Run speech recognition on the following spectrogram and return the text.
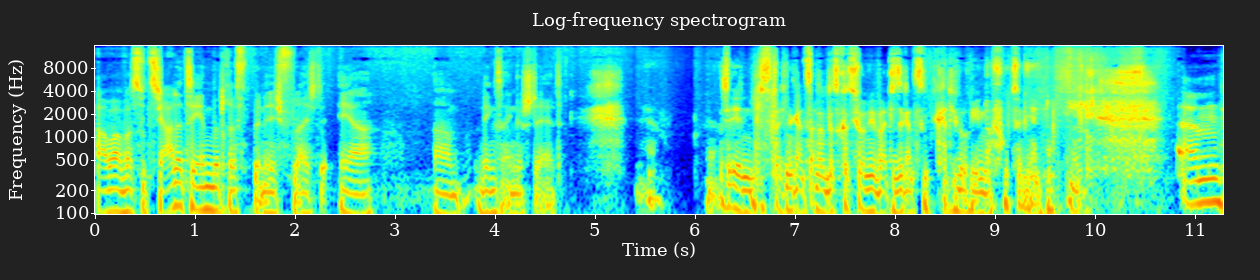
aber was soziale Themen betrifft, bin ich vielleicht eher ähm, links eingestellt. Ja. Das ist, vielleicht eine ganz andere Diskussion, wie weit diese ganzen Kategorien noch funktionieren. Ne? Ähm,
